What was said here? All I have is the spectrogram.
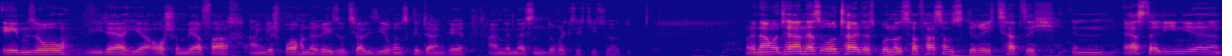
ebenso wie der hier auch schon mehrfach angesprochene Resozialisierungsgedanke angemessen berücksichtigt wird. Meine Damen und Herren, das Urteil des Bundesverfassungsgerichts hat sich in erster Linie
